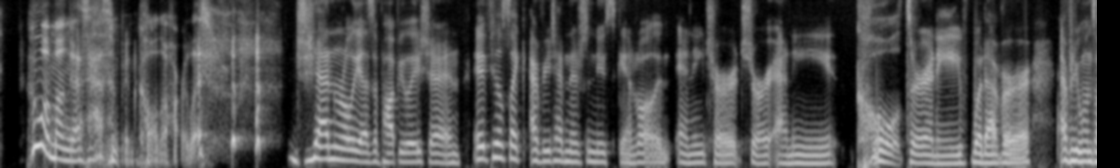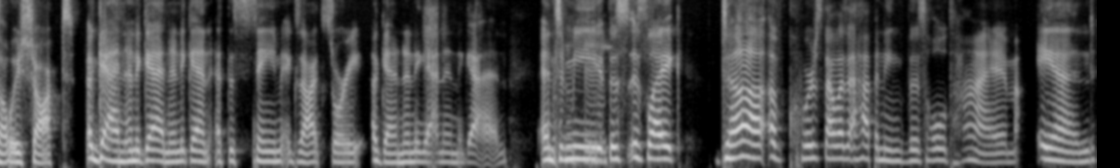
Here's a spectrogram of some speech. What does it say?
who among us hasn't been called a harlot? generally as a population, it feels like every time there's a new scandal in any church or any cult or any whatever, everyone's always shocked again and again and again at the same exact story again and again and again. And to me, mm-hmm. this is like, duh, of course that wasn't happening this whole time. And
